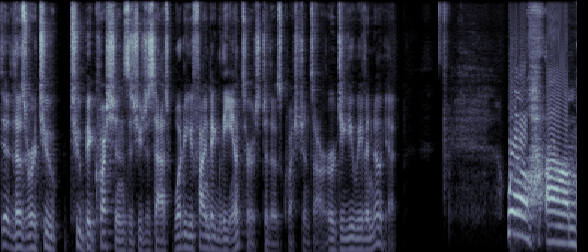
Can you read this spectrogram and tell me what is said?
th- those were two two big questions that you just asked. What are you finding the answers to those questions are, or do you even know yet? Well, um,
